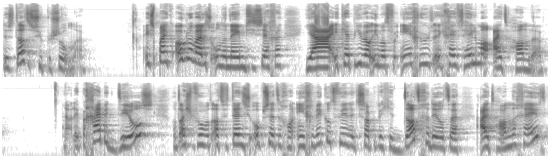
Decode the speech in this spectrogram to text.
Dus dat is super zonde. Ik spreek ook nog wel eens ondernemers die zeggen: Ja, ik heb hier wel iemand voor ingehuurd en ik geef het helemaal uit handen. Nou, dit begrijp ik deels. Want als je bijvoorbeeld advertenties opzetten gewoon ingewikkeld vindt, dan snap ik dat je dat gedeelte uit handen geeft.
